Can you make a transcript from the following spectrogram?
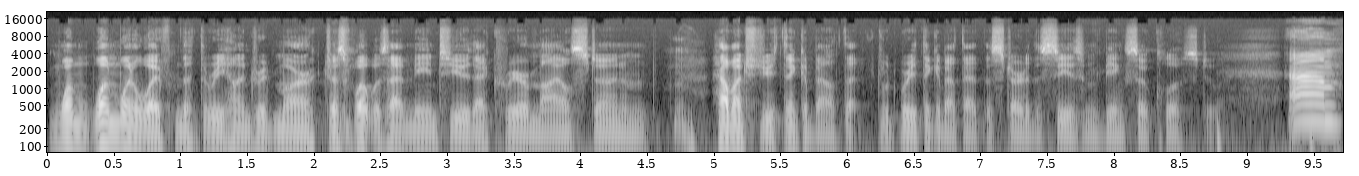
one one win away from the 300 mark. Just what was that mean to you, that career milestone, and how much do you think about that? What do you think about that at the start of the season, being so close to it? Um,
